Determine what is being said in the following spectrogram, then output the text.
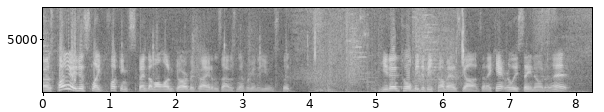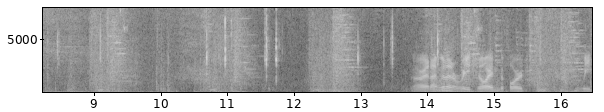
I was planning to just, like, fucking spend them all on garbage items I was never gonna use, but... He then told me to become as gods, and I can't really say no to that. Alright, I'm gonna rejoin before we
